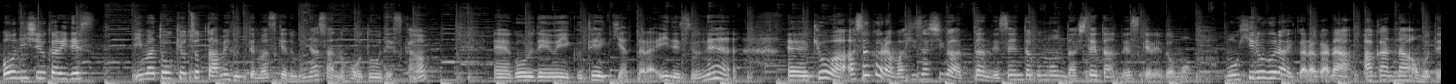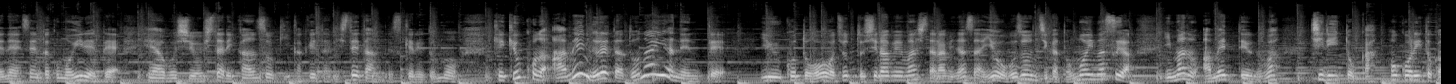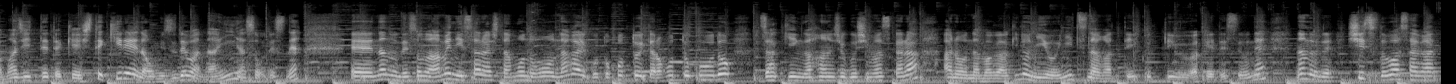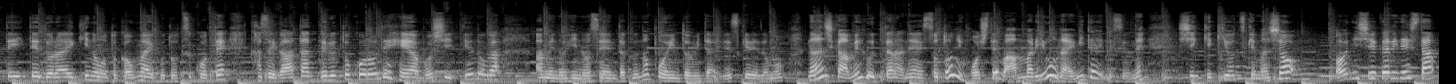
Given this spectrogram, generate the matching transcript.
大西ゆかりです。今東京ちょっと雨降ってますけど皆さんの方どうですか？えー、ゴールデンウィーク定期やったらいいですよね、えー、今日は朝からま日差しがあったんで洗濯物出してたんですけれどももう昼ぐらいからかなあかんな思ってね洗濯物入れて部屋干しをしたり乾燥機かけたりしてたんですけれども結局この雨濡れたらどないやねんっていうことをちょっと調べましたら皆さんようご存知かと思いますが今の雨っていうのは塵とか埃とか混じってて決して綺麗なお水ではないんやそうですね、えー、なのでその雨にさらしたものを長いことほっといたらほっとくほど雑菌が繁殖しますからあの生乾きの匂いにつながっていくっていうわけですよね。なので湿度は下がっていてドライ機能とかうまいこと使って風が当たってるところで部屋干しっていうのが雨の日の洗濯のポイントみたいですけれども何しか雨降ったらね外に干してもあんまり用ないみたいですよね。湿気気をつけましょう。大西ゆかりでした。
